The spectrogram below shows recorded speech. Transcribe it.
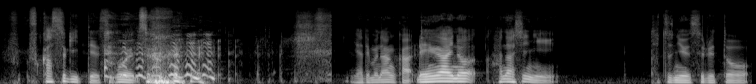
ふ深すぎてすごいすごい。いやでもなんか恋愛の話に突入すると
